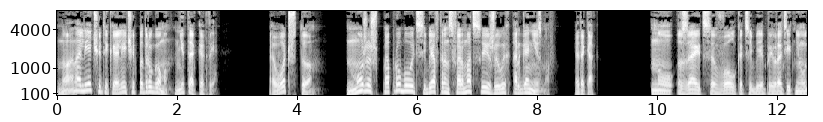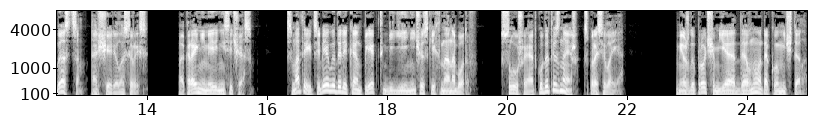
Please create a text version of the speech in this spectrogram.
но она лечит и калечит по-другому, не так, как ты. Вот что. Можешь попробовать себя в трансформации живых организмов. Это как? Ну, зайца волка тебе превратить не удастся, ощерилась рысь. По крайней мере, не сейчас. Смотри, тебе выдали комплект гигиенических наноботов. Слушай, откуда ты знаешь? спросила я. Между прочим, я давно о таком мечтала.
